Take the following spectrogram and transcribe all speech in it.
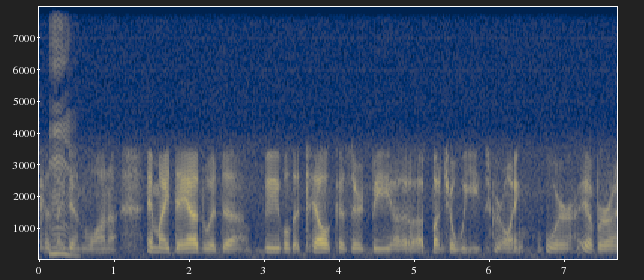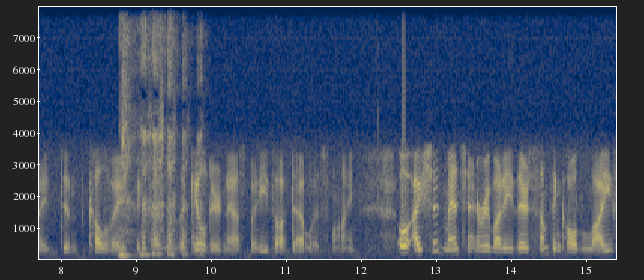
because I Mm. didn't want to. And my dad would uh, be able to tell because there'd be a, a bunch of weeds growing wherever I didn't cultivate because of the killdeer nest. But he thought that was fine. Oh, I should mention everybody. There's something called Life,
